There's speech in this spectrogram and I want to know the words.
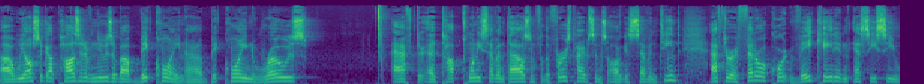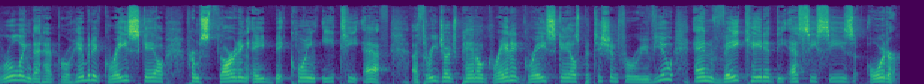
Uh, we also got positive news about Bitcoin. Uh, Bitcoin rose after a top 27,000 for the first time since August 17th after a federal court vacated an SEC ruling that had prohibited Grayscale from starting a Bitcoin ETF. A three-judge panel granted Grayscale's petition for review and vacated the SEC's order.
